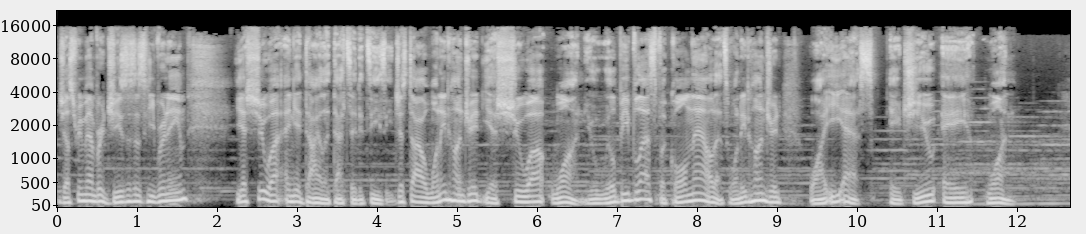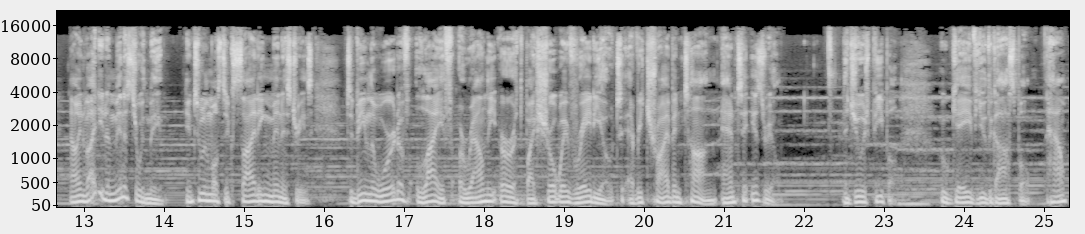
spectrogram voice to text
just remember Jesus' Hebrew name Yeshua and you dial it. That's it. It's easy. Just dial 1-800-YESHUA-1. You will be blessed, but call now. That's 1-800-Y-E-S-H-U-A-1. Now I invite you to minister with me in two of the most exciting ministries to beam the word of life around the earth by shortwave radio to every tribe and tongue and to Israel, the Jewish people who gave you the gospel. How?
